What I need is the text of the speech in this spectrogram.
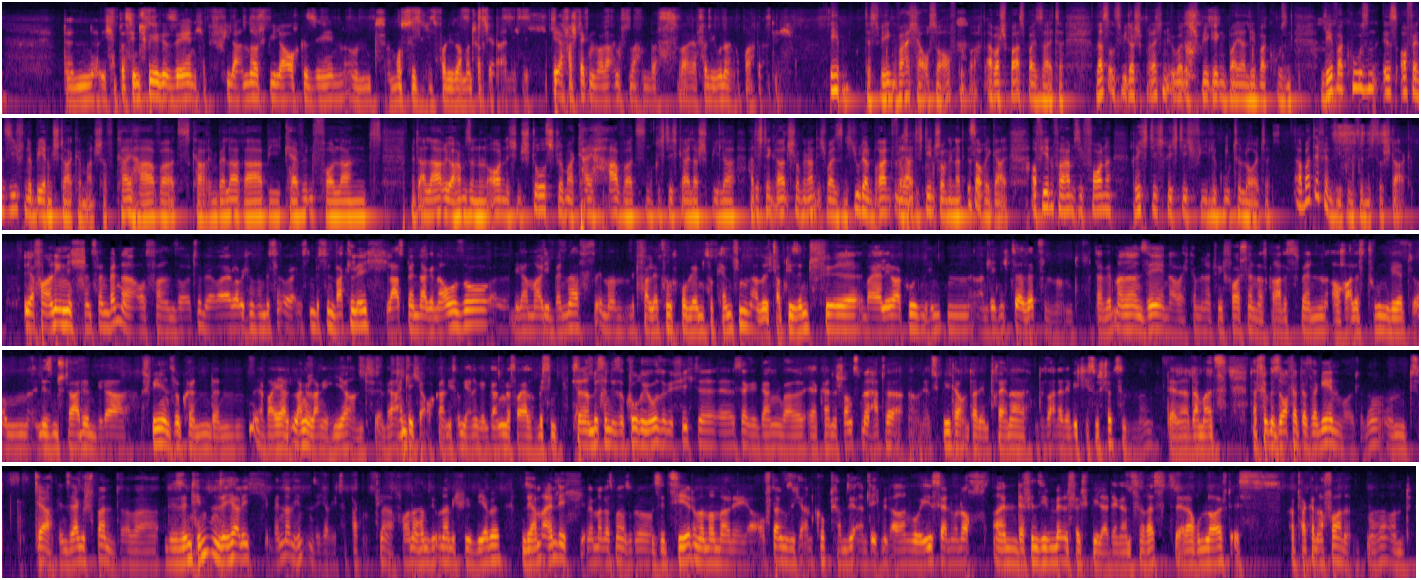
Denn ich habe das Hinspiel gesehen, ich habe viele andere Spiele auch gesehen und musste sich jetzt vor dieser Mannschaft ja eigentlich nicht eher verstecken oder Angst machen. Das war ja völlig unangebracht eigentlich. Eben, deswegen war ich ja auch so aufgebracht. Aber Spaß beiseite. Lass uns wieder sprechen über das Spiel gegen Bayer Leverkusen. Leverkusen ist offensiv eine bärenstarke Mannschaft. Kai Havertz, Karim Bellarabi, Kevin Volland. Mit Alario haben sie einen ordentlichen Stoßstürmer. Kai Havertz, ein richtig geiler Spieler. Hatte ich den gerade schon genannt? Ich weiß es nicht. Julian Brandt, vielleicht ja. hatte ich den schon genannt. Ist auch egal. Auf jeden Fall haben sie vorne richtig, richtig viele gute Leute. Aber defensiv sind sie nicht so stark. Ja, vor allen Dingen nicht, wenn Sven Bender ausfallen sollte. Der war ja, glaube ich, noch ein bisschen oder ist ein bisschen wackelig. Lars Bender genauso. Wieder mal die Benders immer mit Verletzungsproblemen zu kämpfen. Also ich glaube, die sind für Bayer Leverkusen hinten eigentlich nicht zu ersetzen. Und da wird man dann sehen. Aber ich kann mir natürlich vorstellen, dass gerade Sven auch alles tun wird, um in diesem Stadion wieder spielen zu können. Denn er war ja lange, lange hier und er wäre eigentlich ja auch gar nicht so gerne gegangen. Das war ja so ein bisschen, ist ja ein bisschen diese kuriose Geschichte. Er ist ja gegangen, weil er keine Chance mehr hatte. Und jetzt spielt er unter dem Trainer, das ist einer der wichtigsten Stützen, ne? der damals dafür gesorgt hat, dass er gehen wollte. Ne? Und ja, bin sehr gespannt. Aber sie sind hinten sicherlich, wenn dann hinten sicherlich zu packen. Klar, vorne haben sie unheimlich viel Wirbel. Und sie haben eigentlich, wenn man das mal so seziert und wenn man mal die Aufteilung sich anguckt, haben sie eigentlich mit Arangois ja nur noch einen defensiven Mittelfeldspieler. Der ganze Rest, der da rumläuft, ist Attacke nach vorne. Ne? Und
